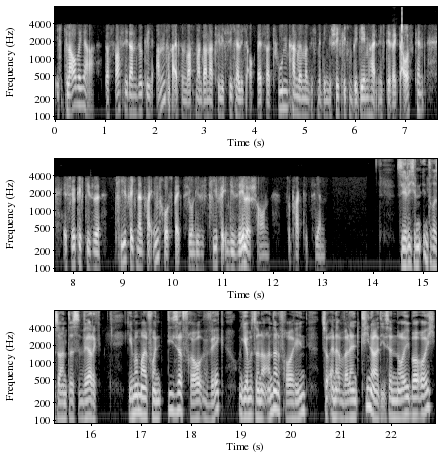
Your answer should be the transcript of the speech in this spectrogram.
ich glaube ja, das, was sie dann wirklich antreibt und was man dann natürlich sicherlich auch besser tun kann, wenn man sich mit den geschichtlichen Begebenheiten nicht direkt auskennt, ist wirklich diese tiefe, ich nenne es mal Introspektion, dieses tiefe in die Seele schauen zu praktizieren. Sicherlich ein interessantes Werk. Gehen wir mal von dieser Frau weg und gehen wir zu einer anderen Frau hin, zu einer Valentina, die ist ja neu bei euch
